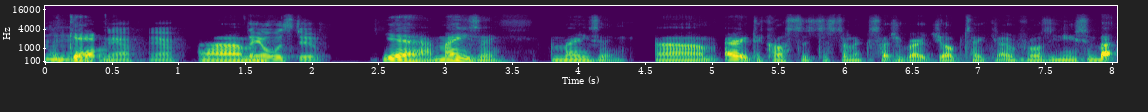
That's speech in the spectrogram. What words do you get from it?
Mhm. Again? Yeah, yeah. Um, They always do. yeah, amazing, amazing. Um, Eric DeCosta's just done a, such a great job taking over from Ozzie Newsome. But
